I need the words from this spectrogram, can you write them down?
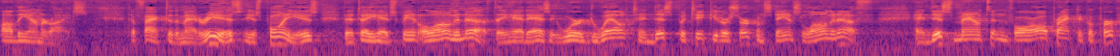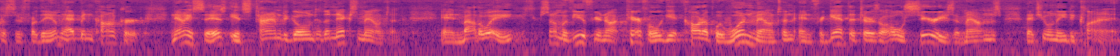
of the Amorites. The fact of the matter is, his point is that they had spent long enough. They had, as it were, dwelt in this particular circumstance long enough. And this mountain, for all practical purposes for them, had been conquered. Now he says it's time to go into the next mountain. And by the way, some of you, if you're not careful, will get caught up with one mountain and forget that there's a whole series of mountains that you'll need to climb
